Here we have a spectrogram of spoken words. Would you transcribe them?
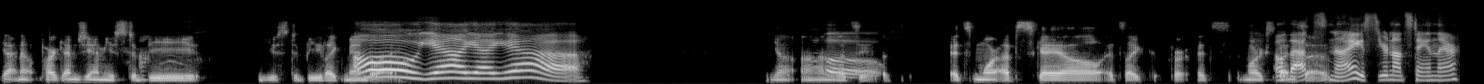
Yeah, no. Park MGM used to be oh. used to be like Mandalay. Oh yeah, yeah, yeah. Yeah. Um, oh. Let's see. Oh. It's, it's more upscale. It's like for it's more expensive. Oh, that's nice. You're not staying there.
